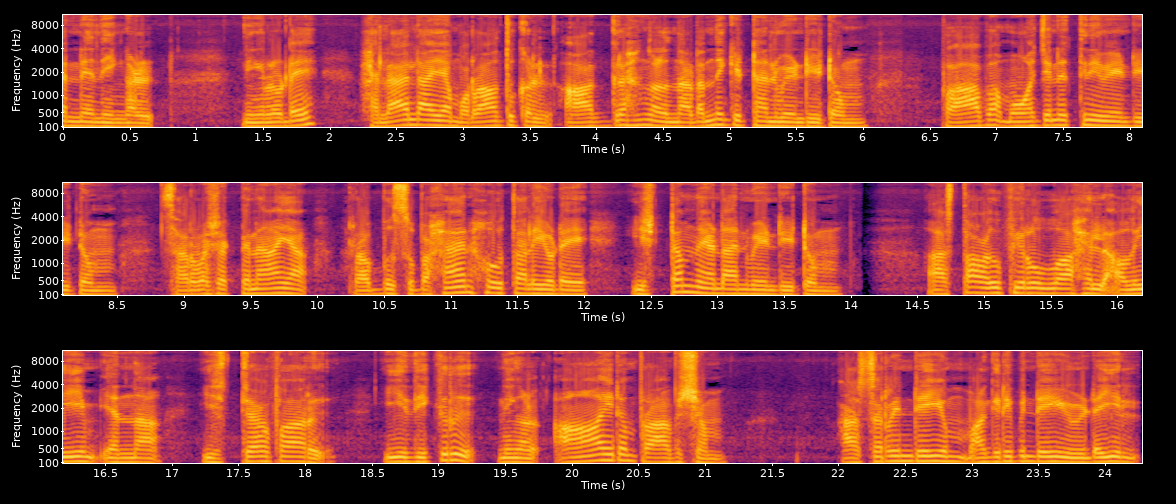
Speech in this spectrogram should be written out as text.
തന്നെ നിങ്ങൾ നിങ്ങളുടെ ഹലാലായ മുറാദുകൾ ആഗ്രഹങ്ങൾ നടന്നു കിട്ടാൻ വേണ്ടിയിട്ടും പാപമോചനത്തിന് വേണ്ടിയിട്ടും സർവശക്തനായ റബ്ബ് സുബഹാൻ ഹൗത്തലയുടെ ഇഷ്ടം നേടാൻ വേണ്ടിയിട്ടും അസ്താഫിറുല്ലാഹൽ അലീം എന്ന ഇസ്തഫാർ ഈ ദിക്ർ നിങ്ങൾ ആയിരം പ്രാവശ്യം അസറിന്റെയും മകരിബിന്റെയും ഇടയിൽ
